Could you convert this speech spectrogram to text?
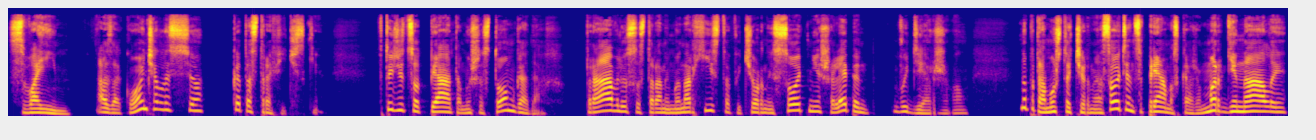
своим. А закончилось все катастрофически. В 1905 и 1906 годах травлю со стороны монархистов и черной сотни Шаляпин выдерживал. Ну, потому что черносотенцы, прямо скажем, маргиналы,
